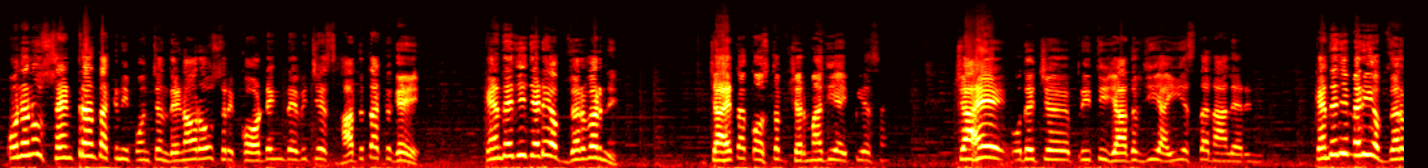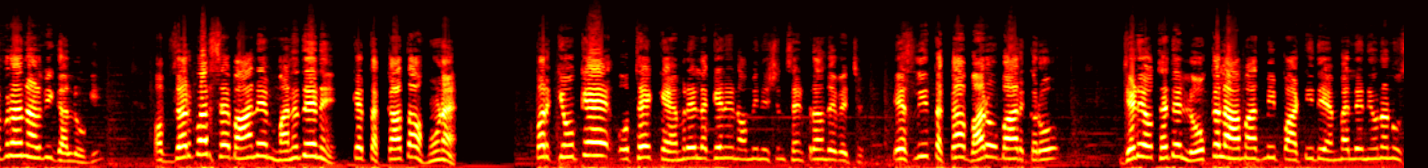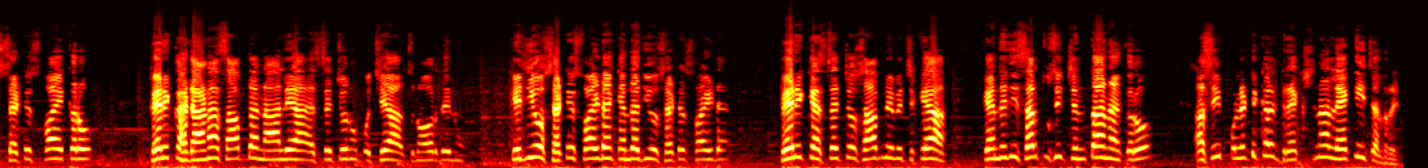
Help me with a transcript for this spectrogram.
ਉਹਨਾਂ ਨੂੰ ਸੈਂਟਰਾਂ ਤੱਕ ਨਹੀਂ ਪਹੁੰਚਣ ਦੇਣਾ ਔਰ ਉਸ ਰਿਕਾਰਡਿੰਗ ਦੇ ਵਿੱਚ ਇਸ ਹੱਦ ਤੱਕ ਗਏ। ਕਹਿੰਦੇ ਜੀ ਜਿਹੜੇ ਆਬਜ਼ਰਵਰ ਨੇ, ਚਾਹੇ ਤਾਂ ਕੌਸਤਬ ਸ਼ਰਮਾ ਜੀ ਆਈਪੀਐਸ ਹੈ, ਚਾਹੇ ਉਹਦੇ ਚ ਪ੍ਰੀਤੀ ਯਾਦਵ ਜੀ ਆਈਐਸ ਦਾ ਨਾਮ ਲੈ ਰਹੇ ਨੇ ਕਹਿੰਦੇ ਜੀ ਮੇਰੀ ਆਬਜ਼ਰਵਰਾਂ ਨਾਲ ਵੀ ਗੱਲ ਹੋ ਗਈ। ਆਬਜ਼ਰਵਰ ਸਹਿਬਾਨ ਇਹ ਮੰਨਦੇ ਨੇ ਕਿ ਧੱਕਾ ਤਾਂ ਹੋਣਾ ਪਰ ਕਿਉਂਕਿ ਉੱਥੇ ਕੈਮਰੇ ਲੱਗੇ ਨੇ ਨੋਮੀਨੇਸ਼ਨ ਸੈਂਟਰਾਂ ਦੇ ਵਿੱਚ, ਇਸ ਲਈ ਧੱਕਾ ਬਾਹਰੋਂ ਬਾਹਰ ਕਰੋ। ਜਿਹੜੇ ਉੱਥੇ ਦੇ ਲੋਕਲ ਆਮ ਆਦਮੀ ਪਾਰਟੀ ਦੇ ਐਮਐਲਏ ਨੇ ਉਹਨਾਂ ਨੂੰ ਸੈਟੀਸਫਾਈ ਕਰੋ। ਫਿਰ ਇੱਕ ਹਡਾਣਾ ਸਾਹਿਬ ਦਾ ਨਾਮ ਲਿਆ ਐਸਐਚਓ ਨੂੰ ਪੁੱਛਿਆ ਸਨੌਰ ਦੇ ਨੂੰ ਕਿ ਜੀ ਉਹ ਸੈਟੀਸਫਾਈਡ ਹੈ? ਕਹਿੰਦਾ ਜੀ ਉਹ ਸੈਟੀਸਫਾਈਡ ਹੈ। ਫਿਰ ਇੱਕ ਐਸਐਚਓ ਸਾਹਿਬ ਨੇ ਵਿੱਚ ਕਿਹਾ, ਕਹਿੰਦੇ ਜੀ, ਸਰ, ਤੁਸੀਂ ਚਿੰਤਾ ਨਾ ਕਰੋ, ਅਸੀਂ ਪੋਲੀਟੀਕਲ ਡਾਇਰੈਕਸ਼ਨਾਂ ਲੈ ਕੇ ਹੀ ਚੱਲ ਰਹੇ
